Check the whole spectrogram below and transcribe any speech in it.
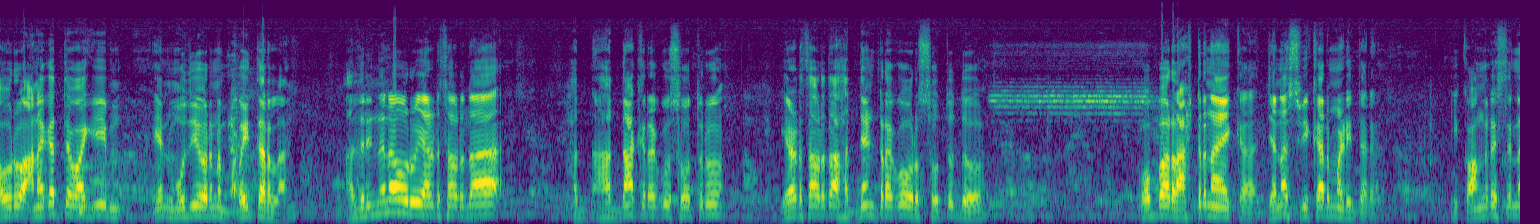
ಅವರು ಅನಗತ್ಯವಾಗಿ ಏನು ಮೋದಿಯವ್ರನ್ನ ಬೈತಾರಲ್ಲ, ಅದರಿಂದನೇ ಅವರು ಎರಡು ಸಾವಿರದ ಹದ್, ಹದಿನಾಲ್ಕರಾಗೂ ಸೋತರು, ಎರಡು ಸಾವಿರದ ಹದಿನೆಂಟರಾಗೂ ಅವರು ಸೋತದ್ದು ಒಬ್ಬ ರಾಷ್ಟ್ರ ನಾಯಕ ಜನ ಸ್ವೀಕಾರ ಮಾಡಿದ್ದಾರೆ. ಈ ಕಾಂಗ್ರೆಸ್ಸಿನ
